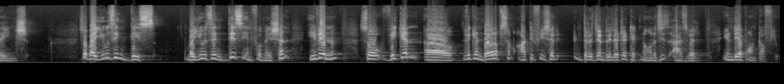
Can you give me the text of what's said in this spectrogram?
range. So by using this, by using this information even so we can uh, we can develop some artificial intelligence related technologies as well india point of view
